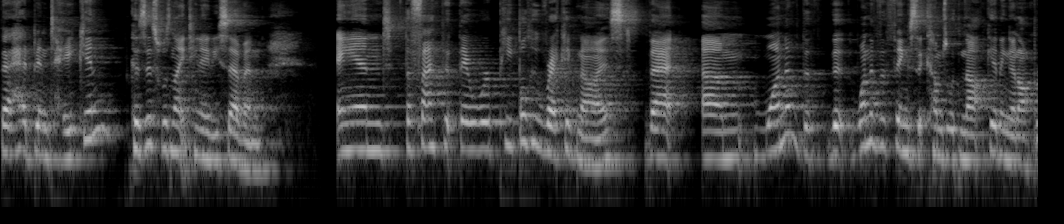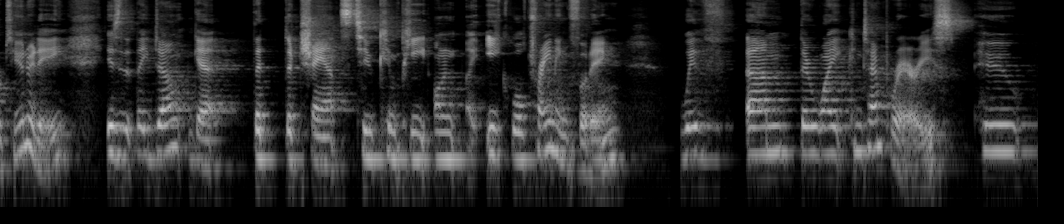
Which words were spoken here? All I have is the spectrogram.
that had been taken because this was 1987 and the fact that there were people who recognized that um, one of the, the, one of the things that comes with not getting an opportunity is that they don't get the, the chance to compete on equal training footing with um, their white contemporaries who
